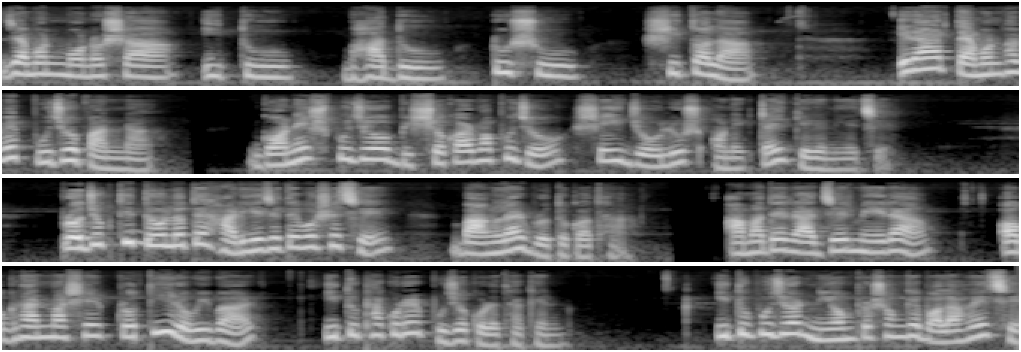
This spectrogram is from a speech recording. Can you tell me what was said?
যেমন মনসা, ইতু, ভাদু, টুসু, শীতলা, এরা আর তেমনভাবে পুজো পান না। গণেশ পুজো, বিশ্বকর্মা পুজো সেই জৌলুস অনেকটাই কেড়ে নিয়েছে। প্রযুক্তির দৌলতে হারিয়ে যেতে বসেছে বাংলার ব্রতকথা। আমাদের রাজ্যের মেয়েরা অঘ্রাণ মাসের প্রতি রবিবার ইতু ঠাকুরের পুজো করে থাকেন। ইতু পুজোর নিয়ম প্রসঙ্গে বলা হয়েছে,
